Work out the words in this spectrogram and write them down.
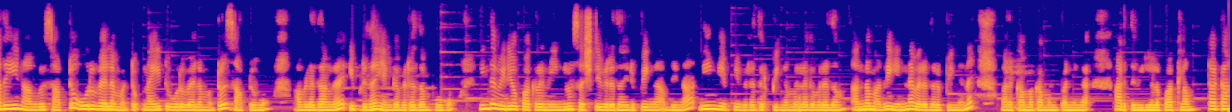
அதையும் நாங்களும் சாப்பிட்டு ஒரு வேளை மட்டும் நைட்டு ஒரு வேளை மட்டும் சாப்பிடுவோம். அவ்வளோதாங்க இப்படி தான் எங்கள் விரதம் போகும். இந்த வீடியோ பார்க்குற நீங்களும் சஷ்டி விரதம் இருப்பீங்க அப்படின்னா நீங்கள் எப்படி விரதம் இருப்பீங்க? மிளகு விரதம் அந்த மாதிரி என்ன விரதம் இருப்பீங்கன்னு மறக்காமல் கமெண்ட் பண்ணுங்கள் அடுத்த வீடியோவில் பார்க்கலாம். டாட்டா!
